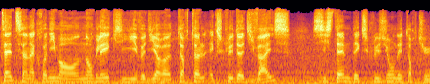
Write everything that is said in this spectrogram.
TED, c'est un acronyme en anglais qui veut dire euh, Turtle Excluder Device, système d'exclusion des tortues.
